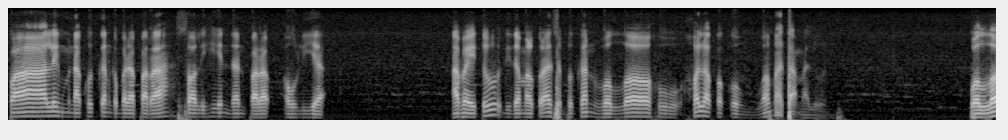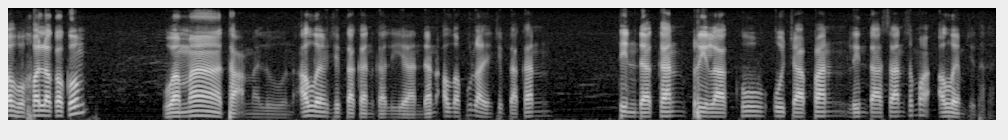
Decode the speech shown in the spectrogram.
paling menakutkan kepada para solihin dan para aulia. Apa itu? Di dalam Al-Quran disebutkan Wallahu khalaqakum wa ma ta'malun. Wallahu khalaqakum wa ma ta'malun. Allah yang menciptakan kalian dan Allah pula yang menciptakan tindakan, perilaku, ucapan, lintasan semua Allah yang menciptakan.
